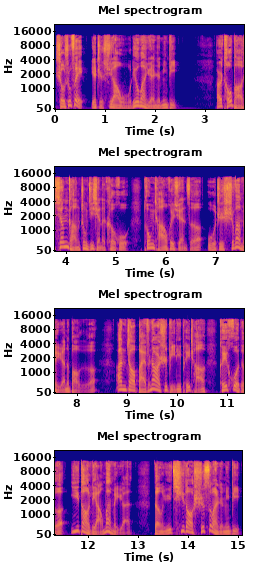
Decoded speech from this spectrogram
手术费也只需要五六万元人民币。而投保香港重疾险的客户通常会选择五至十万美元的保额，按照百分之二十比例赔偿，可以获得一到两万美元，等于七到十四万人民币，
